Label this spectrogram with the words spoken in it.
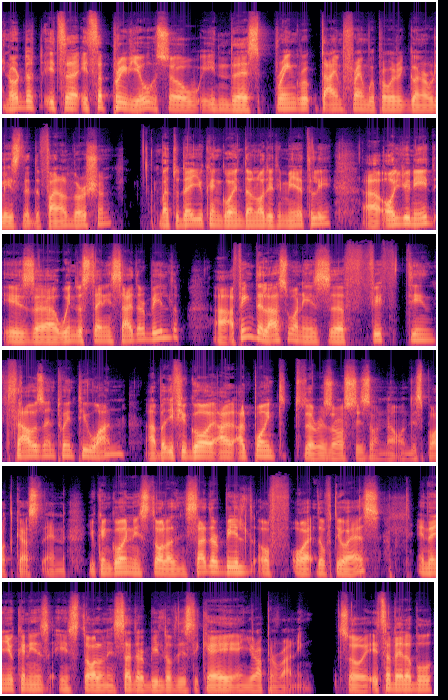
In order, to, it's a it's a preview. So in the spring timeframe, we're probably going to release the, the final version. But today you can go and download it immediately. Uh, all you need is Windows 10 Insider build. Uh, I think the last one is uh, 15,021. Uh, but if you go, I'll, I'll, point to the resources on on this podcast, and you can go and install an Insider build of of the OS, and then you can ins- install an Insider build of the SDK, and you're up and running. So it's available.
